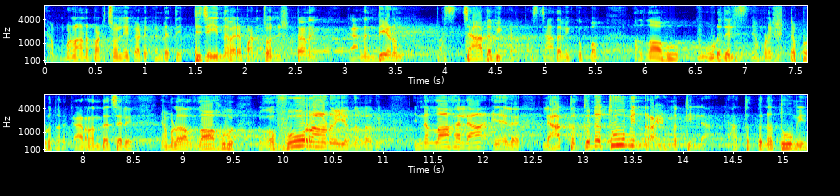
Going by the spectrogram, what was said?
നമ്മളാണ് പടച്ചോനിലേക്ക് അടുക്കേണ്ടത്. തെറ്റ് ചെയ്യുന്നവരെ പടച്ചോന് ഇഷ്ടമാണ്. കാരണം എന്ത് ചെയ്യണം? പശ്ചാത്തപിക്കണം. പശ്ചാത്തപിക്കുമ്പം അള്ളാഹു കൂടുതൽ നമ്മളെ ഇഷ്ടപ്പെടുന്നുണ്ട്. കാരണം എന്താ വെച്ചാൽ നമ്മൾ അള്ളാഹു ഗഫൂറാണ് എന്നുള്ളത്. ഇന്നല്ലാഹ ലാ ലാ റഹ്മത്തില്ല. ലാ തക്കുനതൂ മിൻ.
